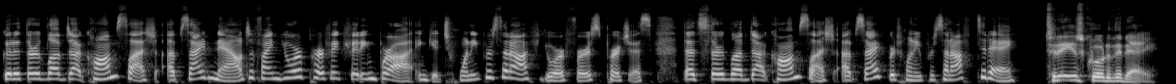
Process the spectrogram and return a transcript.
Go to thirdlove.com slash upside now to find your perfect fitting bra and get 20% off your first purchase. That's thirdlove.com slash upside for 20% off today. Today's quote of the day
